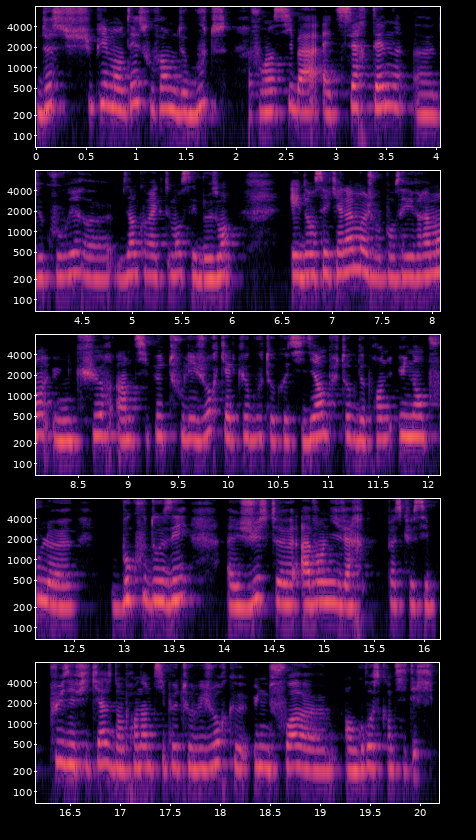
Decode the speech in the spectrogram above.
de supplémenter sous forme de gouttes pour ainsi bah, être certaine euh, de couvrir euh, bien correctement ses besoins. Et dans ces cas-là, moi, je vous conseille vraiment une cure un petit peu tous les jours, quelques gouttes au quotidien, plutôt que de prendre une ampoule beaucoup dosée juste avant l'hiver, parce que c'est plus efficace d'en prendre un petit peu tous les jours qu'une fois en grosse quantité.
